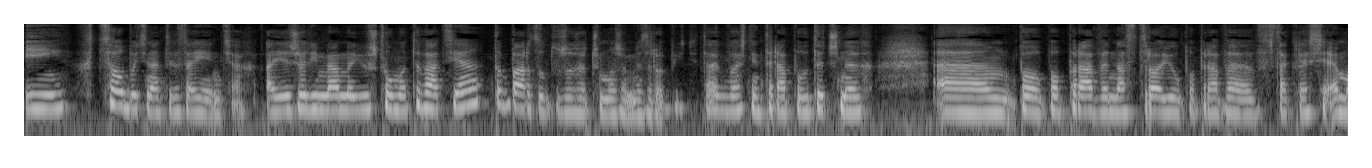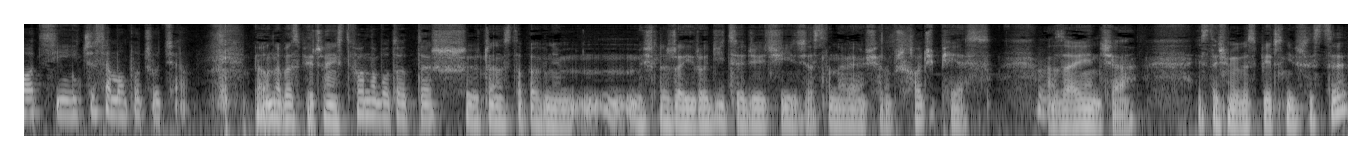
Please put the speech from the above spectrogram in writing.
i chcą być na tych zajęciach. A jeżeli mamy już tą motywację, to bardzo dużo rzeczy możemy zrobić, tak? Właśnie terapeutycznych, em, po, poprawy nastroju, poprawę w zakresie emocji czy samopoczucia. Pełne bezpieczeństwo, no bo to też często pewnie myślę, że i rodzice dzieci zastanawiają się, no przychodzi pies na zajęcia. Jesteśmy bezpieczni wszyscy?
